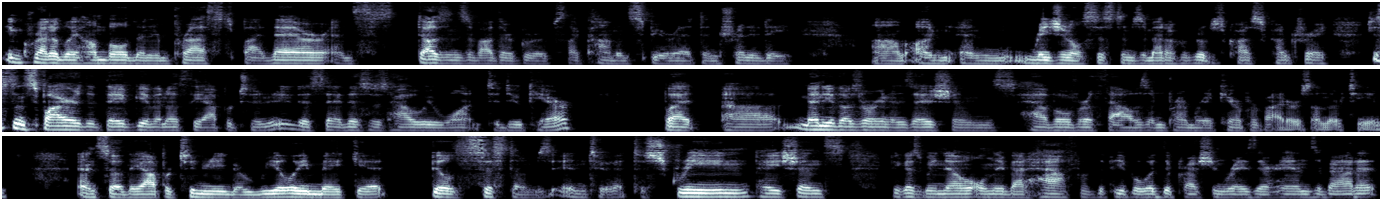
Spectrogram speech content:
incredibly humbled and impressed by their and dozens of other groups like Common Spirit and Trinity um, on, and regional systems and medical groups across the country. Just inspired that they've given us the opportunity to say this is how we want to do care. But uh, many of those organizations have over a thousand primary care providers on their team. And so the opportunity to really make it build systems into it to screen patients because we know only about half of the people with depression raise their hands about it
